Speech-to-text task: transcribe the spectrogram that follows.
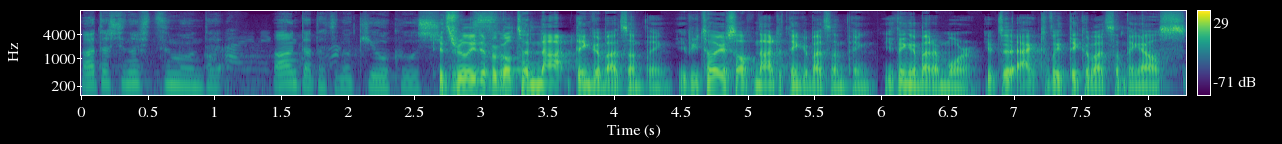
私の質問で it's really difficult to not think about something. If you tell yourself not to think about something, you think about it more. You have to actively think about something else.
